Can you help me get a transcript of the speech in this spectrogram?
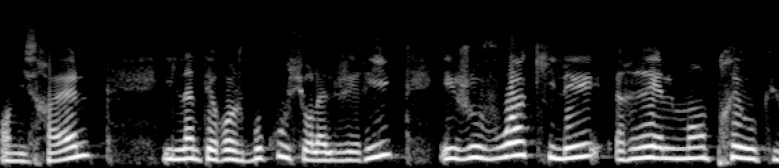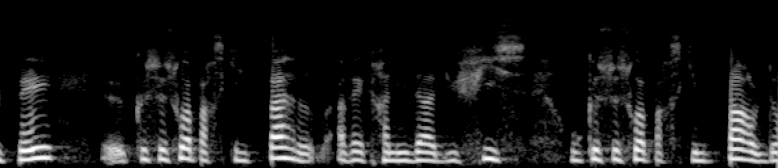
en Israël, il l'interroge beaucoup sur l'Algérie et je vois qu'il est réellement préoccupé, euh, que ce soit parce qu'il parle avec Khalida du fils ou que ce soit parce qu'il parle de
